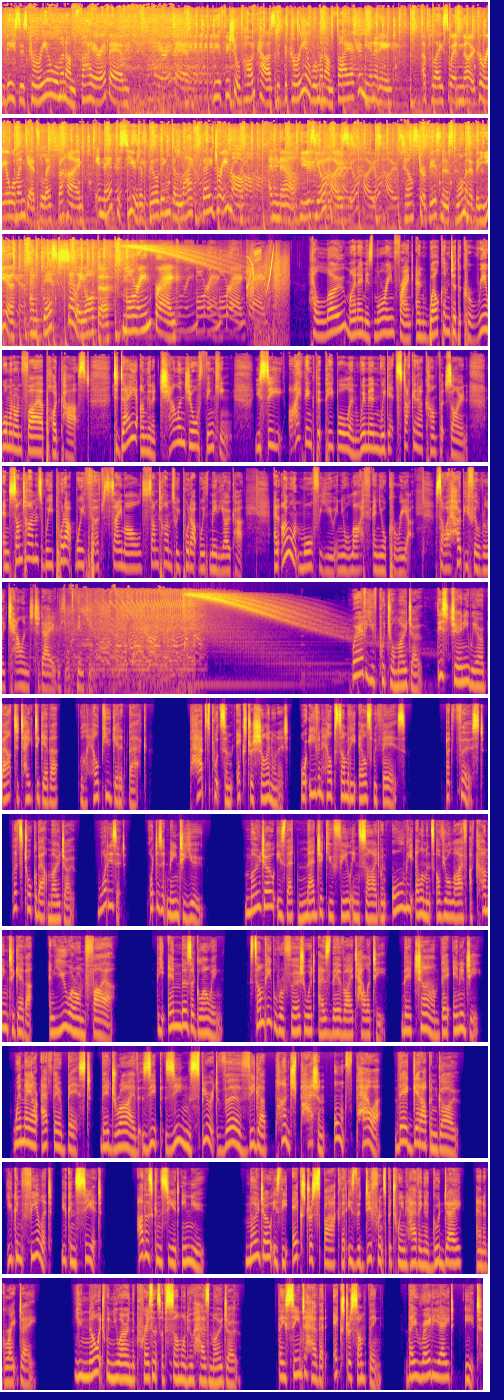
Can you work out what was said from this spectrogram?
This is Career Woman on Fire FM. Fire FM. The official podcast of the Career Woman on Fire community. A place where no Korea woman gets left behind in their pursuit of building the life they dream of. And now, here's your host, Telstra Business Woman of the Year and best selling author, Maureen Frank. Maureen Frank. Hello, my name is Maureen Frank, and welcome to the Career Woman on Fire podcast. Today, I'm going to challenge your thinking. You see, I think that people and women, we get stuck in our comfort zone, and sometimes we put up with the same old, sometimes we put up with mediocre. And I want more for you in your life and your career. So I hope you feel really challenged today with your thinking. Wherever you've put your mojo, this journey we are about to take together will help you get it back. Perhaps put some extra shine on it, or even help somebody else with theirs. But first, let's talk about mojo. What is it? What does it mean to you? Mojo is that magic you feel inside when all the elements of your life are coming together and you are on fire. The embers are glowing. Some people refer to it as their vitality, their charm, their energy, when they are at their best, their drive, zip, zing, spirit, verve, vigour, punch, passion, oomph, power, their get up and go. You can feel it, you can see it. Others can see it in you. Mojo is the extra spark that is the difference between having a good day and a great day. You know it when you are in the presence of someone who has mojo. They seem to have that extra something they radiate it.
